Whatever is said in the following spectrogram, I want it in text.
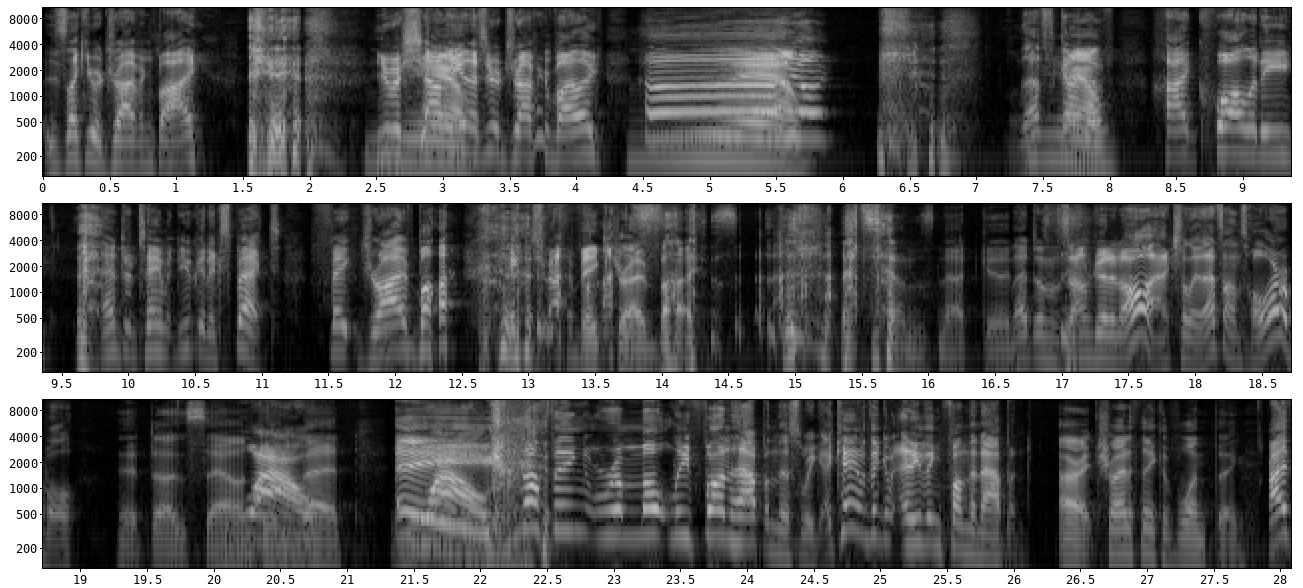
It's like you were driving by. You were shouting it as you were driving by, like, "Ah, yeah." That's kind of high quality entertainment you can expect. Fake drive by, fake drive drive-bys. that sounds not good. That doesn't sound good at all. Actually, that sounds horrible. it does sound Wow. bad. Hey. Wow, nothing remotely fun happened this week. I can't even think of anything fun that happened. All right, try to think of one thing. I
